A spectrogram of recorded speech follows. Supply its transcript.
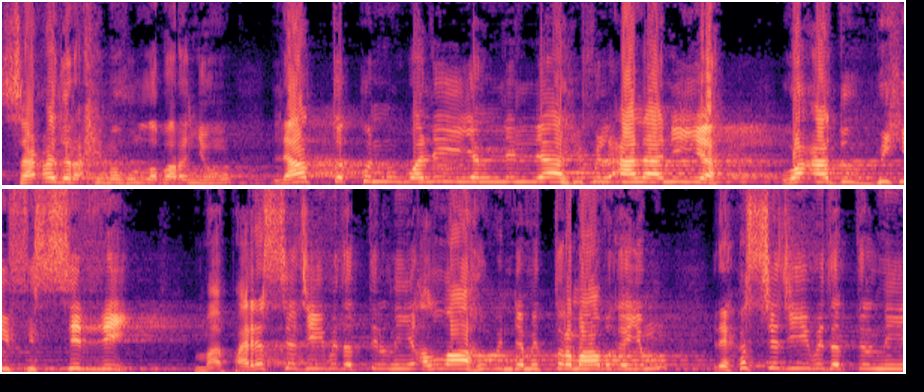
സഅദ് റഹിമഹുല്ല പറഞ്ഞു ലാ തകുൻ വലിയൻ ലില്ലാഹി ഫിൽ അലാനിയ വഅദുബിഹി ഫിസ്സിരി മ- പരസ്യ ജീവിതത്തിൽ നീ അള്ളാഹുവിന്റെ മിത്രമാവുകയും രഹസ്യ ജീവിതത്തിൽ നീ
